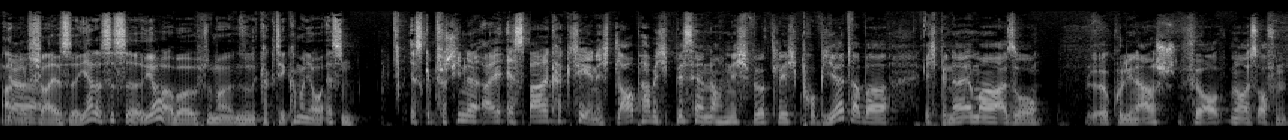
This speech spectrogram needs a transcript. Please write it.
alles Ja. scheiße. Ja, das ist, äh, ja, aber mal, so eine Kaktee kann man ja auch essen. Es gibt verschiedene essbare Kakteen. Ich glaube, habe ich bisher noch nicht wirklich probiert, aber ich bin da immer, also äh, kulinarisch für Neues offen.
